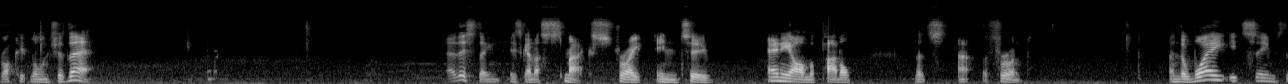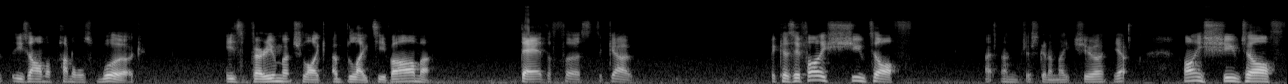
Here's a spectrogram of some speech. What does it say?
rocket launcher there. Now this thing is going to smack straight into any armor panel that's at the front. And the way it seems that these armor panels work is very much like ablative armor. They're the first to go. Because if I shoot off, I'm just going to make sure, yep, I shoot off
